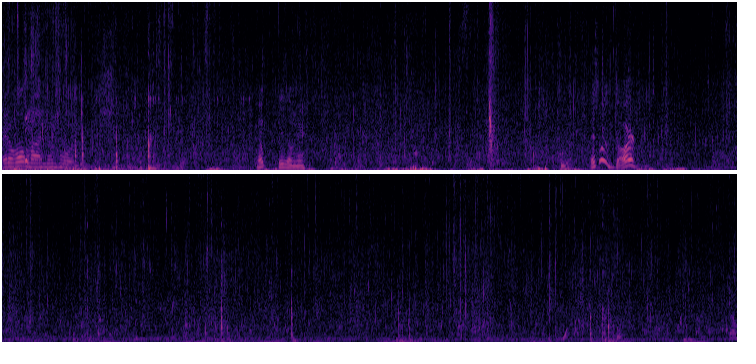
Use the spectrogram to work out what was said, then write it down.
They don't want mine no more. Nope, he's on there. This one's dark. Double.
